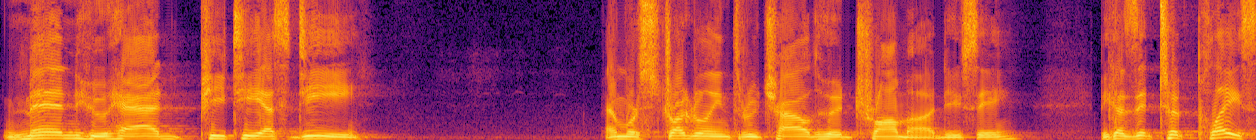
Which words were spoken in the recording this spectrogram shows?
men who had PTSD and were struggling through childhood trauma. Do you see? Because it took place,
